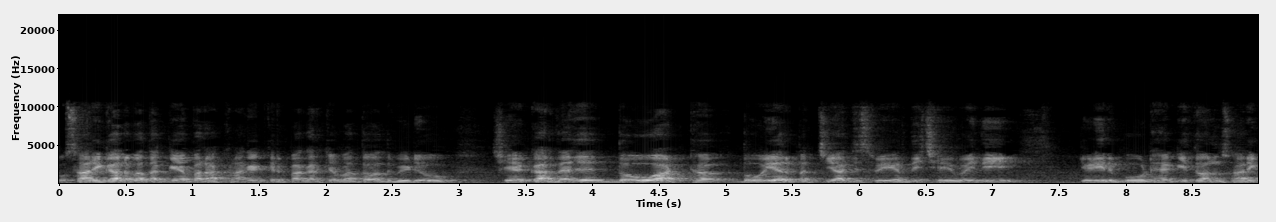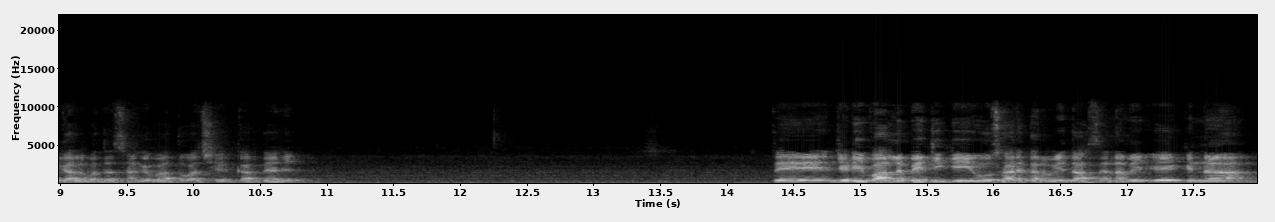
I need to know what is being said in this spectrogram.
ਉਹ ਸਾਰੀ ਗੱਲਬਾਤ ਅੱਗੇ ਆਪਾਂ ਰੱਖ ਲਾਂਗੇ ਕਿਰਪਾ ਕਰਕੇ ਵੱਧ ਤੋਂ ਵੱਧ ਵੀਡੀਓ ਸ਼ੇਅਰ ਕਰ ਦਿਆ ਜੇ 2/8 2025 ਅੱਜ ਸਵੇਰ ਦੀ 6 ਵਜੇ ਦੀ ਜਿਹੜੀ ਰਿਪੋਰਟ ਹੈਗੀ, ਤੁਹਾਨੂੰ ਸਾਰੀ ਗੱਲਬਾਤ ਦੱਸਾਂਗੇ, ਵੱਧ ਤੋਂ ਵੱਧ ਸ਼ੇਅਰ ਕਰ ਦਿਆ ਜੇ। ਤੇ ਜਿਹੜੀ ਵੱਲ ਭੇਜੀ ਗਈ, ਉਹ ਸਾਰੇ ਤੁਹਾਨੂੰ ਇਹ ਦੱਸ ਦਿੰਦਾ ਵੀ ਇਹ ਕਿੰਨਾ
